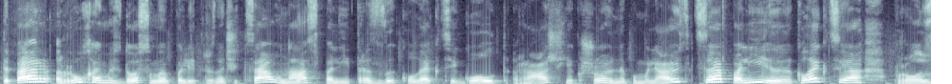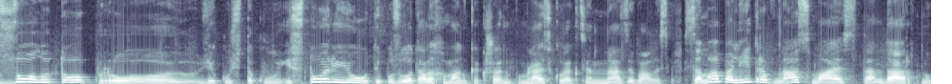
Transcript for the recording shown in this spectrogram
Тепер рухаємось до самої палітри. Значить, це у нас палітра з колекції Gold Rush, якщо я не помиляюсь. Це палі... е, колекція про золото, про якусь таку історію, типу золота лихоманка. Якщо я не помиляюсь, колекція називалась. Сама палітра в нас має стандартну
